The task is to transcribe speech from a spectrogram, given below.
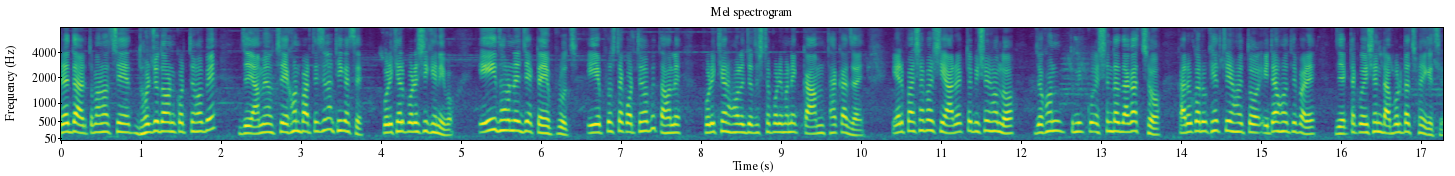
রেদার তোমার হচ্ছে ধৈর্য ধারণ করতে হবে যে আমি হচ্ছে এখন পারতেছি না, ঠিক আছে, পরীক্ষার পরে শিখে নিব। এই ধরনের যে একটা অ্যাপ্রোচ এই অ্যাপ্রোচটা করতে হবে, তাহলে পরীক্ষার হলে যথেষ্ট পরিমাণে কাম থাকা যায়। এর পাশাপাশি আরও একটা বিষয় হলো, যখন তুমি কোয়েশনটা দাগাচ্ছ কারও কারও ক্ষেত্রে হয়তো এটা হতে পারে যে একটা কোয়েশন ডাবল টাচ হয়ে গেছে।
